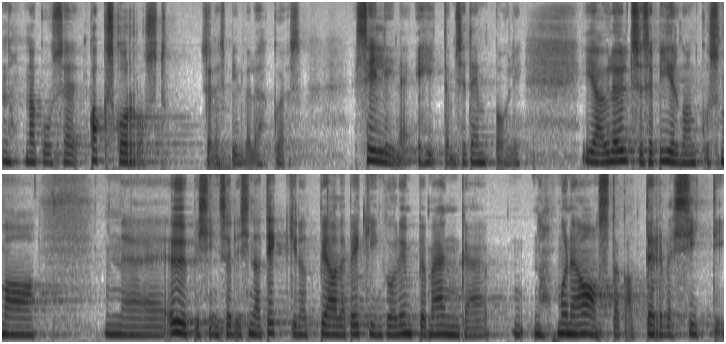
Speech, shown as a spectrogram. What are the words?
noh, nagu see kaks korrust selles pilvelõhkujas. selline ehitamise tempo oli. ja üleüldse see piirkond, kus ma ööbisin, see oli sinna tekkinud peale Pekingi olümpiamänge noh, mõne aastaga, terve city.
